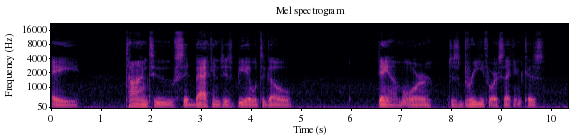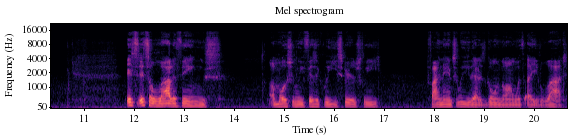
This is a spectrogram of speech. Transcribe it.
a time to sit back and just be able to go, damn, or just breathe for a second, because it's it's a lot of things, emotionally, physically, spiritually, financially, that is going on with a lot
